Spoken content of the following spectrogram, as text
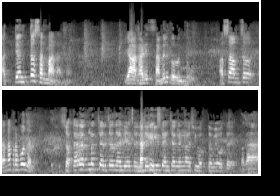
अत्यंत सन्मानानं या आघाडीत सामील करून घेऊ असं आमचं त्यांना प्रपोजल सकारात्मक चर्चा झाली आहे तरी नक्कीच. त्यांच्याकडनं अशी वक्तव्य होत आहे. बघा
